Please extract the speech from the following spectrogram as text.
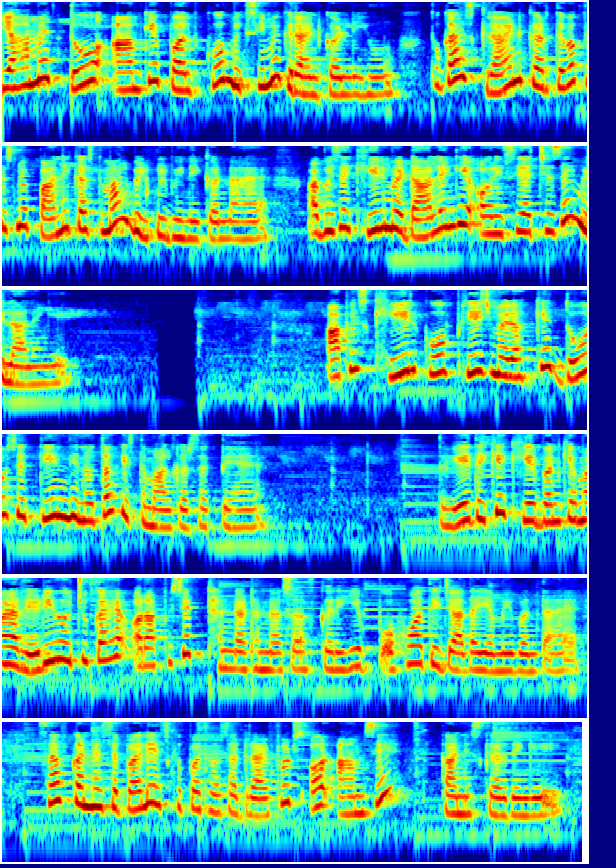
यहाँ मैं दो आम के पल्प को मिक्सी में ग्राइंड कर ली हूँ। तो गैस ग्राइंड करते वक्त इसमें पानी का इस्तेमाल बिल्कुल भी नहीं करना है। अब इसे खीर में डालेंगे और इसे अच्छे से मिला लेंगे। आप इस खीर को फ्रिज में रख के दो से तीन दिनों तक इस्तेमाल कर सकते हैं। तो ये देखिए, खीर बन के हमारा रेडी हो चुका है और आप इसे ठंडा ठंडा सर्व करिए। ये बहुत ही ज़्यादा यमी बनता है। सर्व करने से पहले इसके ऊपर थोड़ा सा ड्राई फ्रूट्स और आम से गार्निश कर देंगे।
